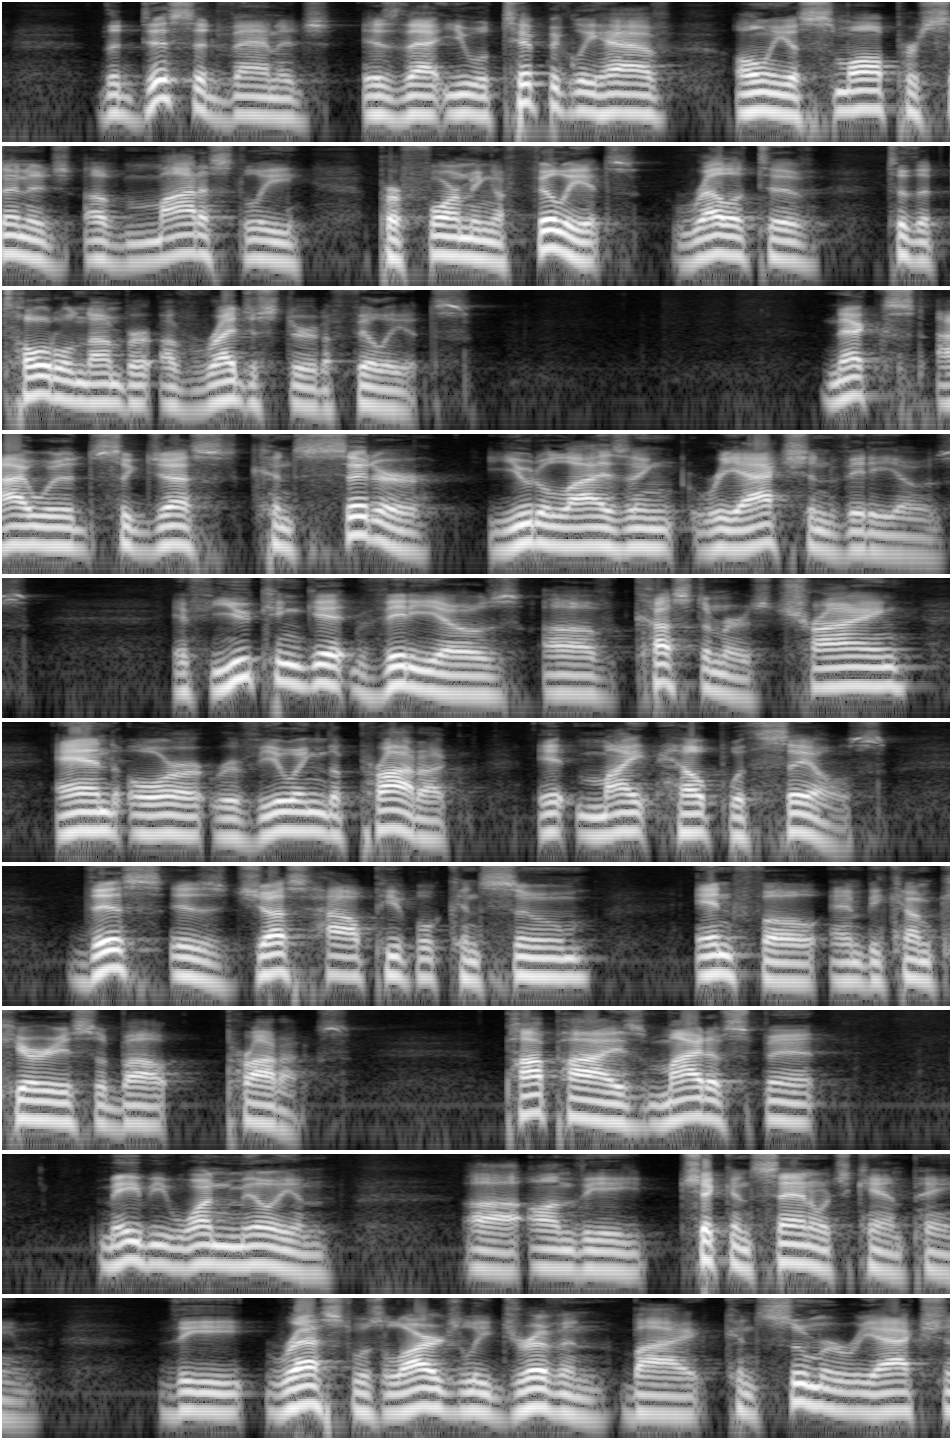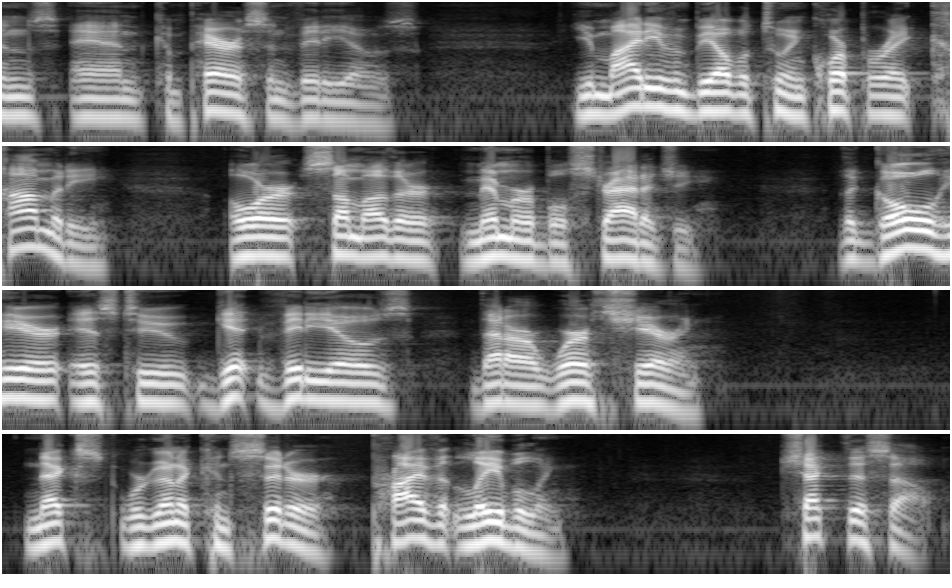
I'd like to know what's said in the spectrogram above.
The disadvantage is that you will typically have only a small percentage of modestly performing affiliates relative to the total number of registered affiliates. Next, I would suggest consider utilizing reaction videos. If you can get videos of customers trying and or reviewing the product, it might help with sales. This is just how people consume info and become curious about products. Popeyes might have spent maybe 1 million uh, on the chicken sandwich campaign. The rest was largely driven by consumer reactions and comparison videos. You might even be able to incorporate comedy or some other memorable strategy. The goal here is to get videos that are worth sharing. Next, we're going to consider private labeling. Check this out.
